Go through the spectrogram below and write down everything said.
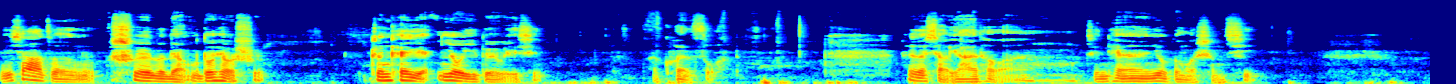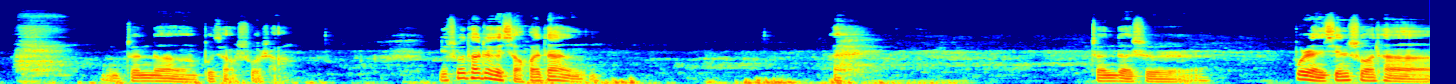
一下子睡了两个多小时，睁开眼又一堆微信，困死我了。这个小丫头啊，今天又跟我生气。真的不想说啥。你说他这个小坏蛋，哎，真的是不忍心说他，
